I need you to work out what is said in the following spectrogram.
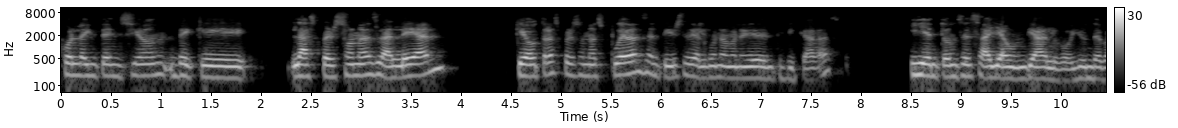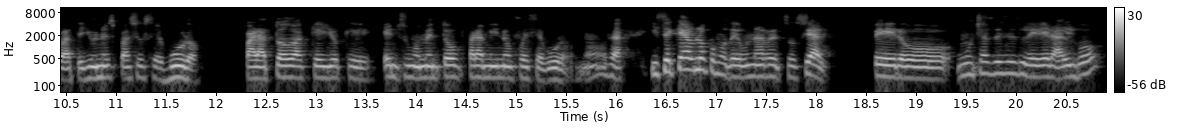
con la intención de que las personas la lean, que otras personas puedan sentirse de alguna manera identificadas y entonces haya un diálogo y un debate y un espacio seguro para todo aquello que en su momento para mí no fue seguro, ¿no? O sea, y sé que hablo como de una red social, pero muchas veces leer algo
